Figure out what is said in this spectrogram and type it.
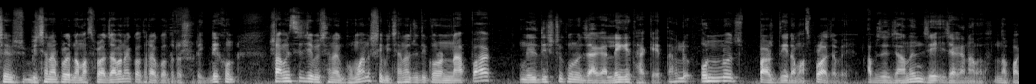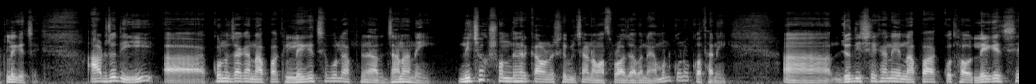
সে বিছানায় পড়ে নামাজ পড়া যাবে না? কথাটা কতটা সঠিক? দেখুন, স্বামী স্ত্রী যে বিছানায় ঘুমান, সে বিছানা যদি কোনো নাপাক নির্দিষ্ট কোনো জায়গায় লেগে থাকে, তাহলে অন্য পাশ দিয়ে নামাজ পড়া যাবে। আপনি জানেন যে এই নামাজ নাপাক লেগেছে। আর যদি কোনো জায়গায় নাপাক লেগেছে বলে আপনার আর জানা নেই নিছক সন্দেহের কারণে সে বিচার নামাজ পড়া যাবে না, এমন কোনো কথা নেই। যদি সেখানে নাপাক কোথাও লেগেছে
